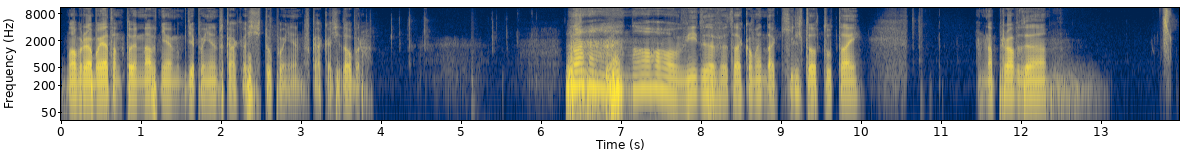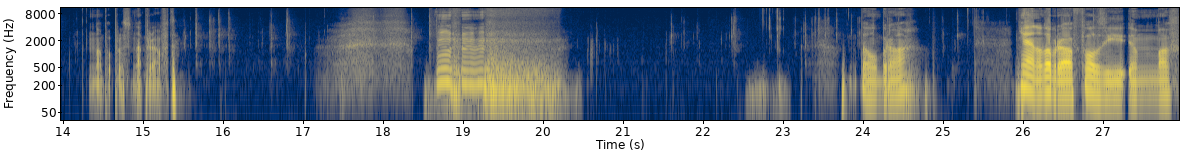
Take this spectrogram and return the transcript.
Dobra, bo ja tam to nawet nie wiem, gdzie powinienem skakać. Tu powinienem skakać, dobra. No, widzę, że ta komenda kill to tutaj naprawdę. No po prostu naprawdę. Mhm. Dobra. Nie, no dobra, ym, masz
